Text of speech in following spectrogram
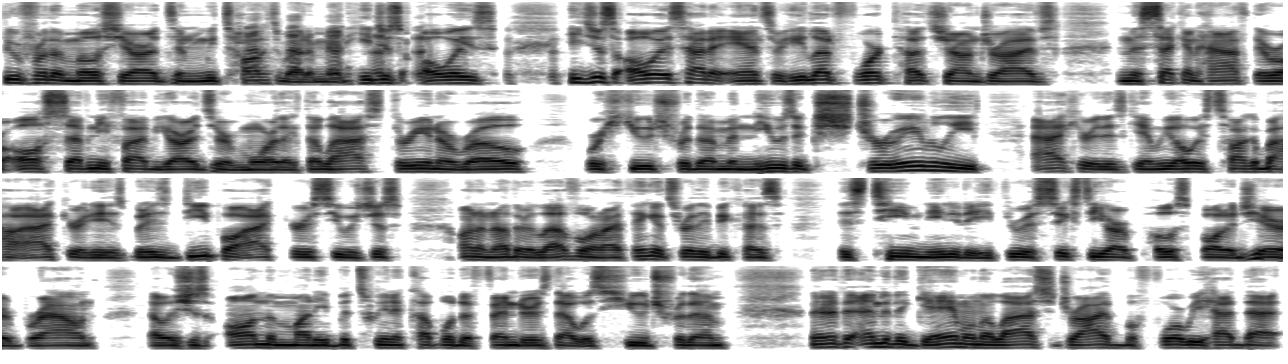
threw for the most yards. And we talked about it, man. He just always, he just always had an answer. He led four touchdown drives in the second half. They were all 75 yards or more. Like the last three in a row were huge for them. And he was extremely accurate this game. We always talk about how accurate he is, but his deep ball accuracy was just on another level. And I think it's really because his team needed it. He threw a 60 yard post ball to Jared Brown that was just on the money between a couple defenders. That was huge for them. Then at the end of the game, on the last drive before we had that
